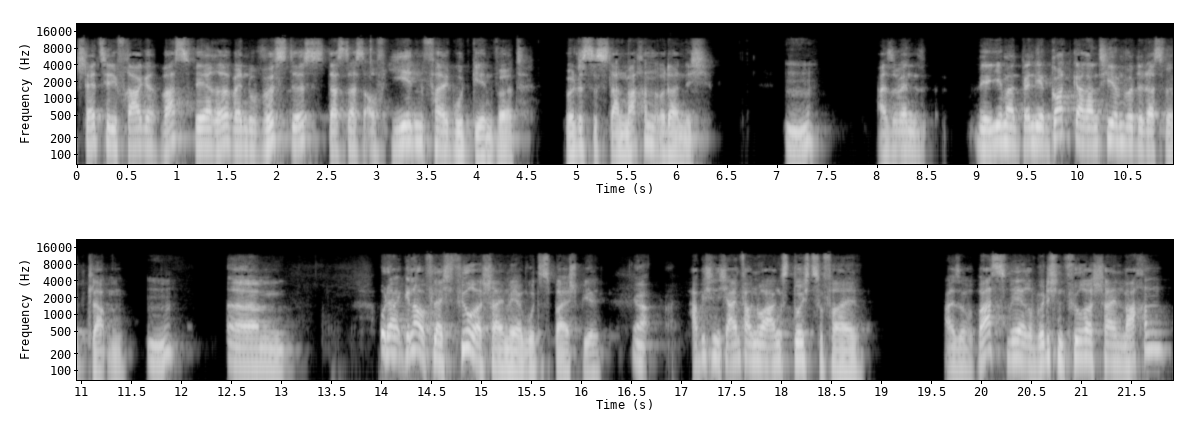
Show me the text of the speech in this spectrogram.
stellst dir die Frage, was wäre, wenn du wüsstest, dass das auf jeden Fall gut gehen wird? Würdest du es dann machen oder nicht? Mhm. Also wenn dir jemand, wenn dir Gott garantieren würde, das wird klappen. Mhm. Ähm, oder genau, vielleicht Führerschein wäre ein gutes Beispiel. Ja habe ich nicht einfach nur Angst durchzufallen? Also was wäre, würde ich einen Führerschein machen,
